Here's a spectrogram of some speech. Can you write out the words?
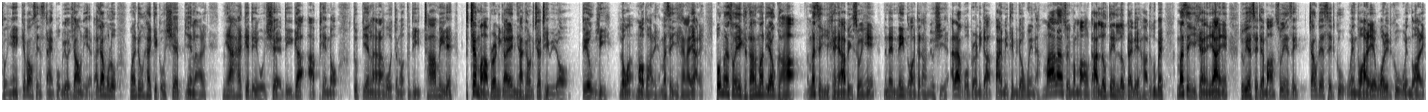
ဆိုရင်ကစ်ပေါင်စင်စတိုင်ပို့ပြီးတော့ရောက်နေရဒါကြောင့်မလို့1 2 hack kick ကို share ပြင်လာတယ်ညာ hack kick တွေကို share အဓိကအားဖြင့်တော့သူပြင်လာတာကိုကျွန်တော်သတိထားမိတယ်တစ်ချက်မှာဘရိုနီကာရဲ့ညာဖြောင်းတစ်ချက်ထိပြီးတော့တရုတ်လီလုံးဝမှောက်သွားတယ်အမတ်စင်ရေခံလိုက်ရတယ်ပုံမှန်ဆိုရင်ကစားသမားတယောက်က အမတ်စင်ရေခံရပြီဆိုရင်နည်းနည်းနှိမ့်သွားတတ်တာမျိုးရှိတယ်အဲ့ဒါကို Veronica ပိုင်မိထင်ပြီးတော့ဝင်းတာမှားလားဆိုရင်မမအောင်ဒါလှုပ်တင်လှုပ်ထိုက်တဲ့ဟာတခုပဲအမတ်စင်ရေခံရရင်လူရဲ့စိတ်ထဲမှာစိုးရင်စိတ်ကြောက်တဲ့စိတ်တခုဝင်သွားတယ် worry တခုဝင်သွားတယ်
